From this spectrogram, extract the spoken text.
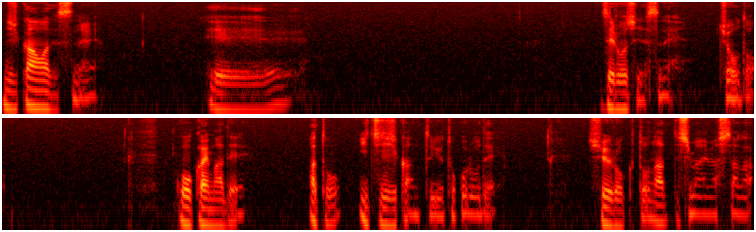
時間はですねえー、0時ですね。ちょうど公開まであと1時間というところで収録となってしまいましたが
